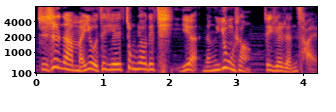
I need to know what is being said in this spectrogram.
只是呢，没有这些重要的企业能用上这些人才。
